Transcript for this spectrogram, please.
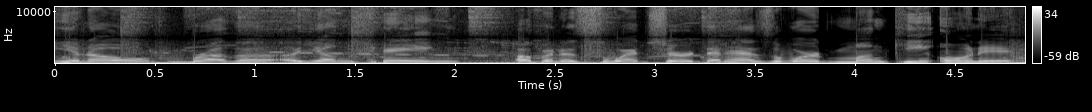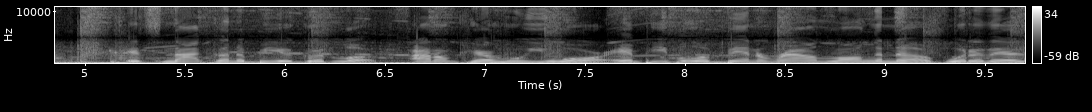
you know, brother, a young king up in a sweatshirt that has the word monkey on it, it's not going to be a good look. I don't care who you are. And people have been around long enough. What are there,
